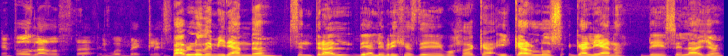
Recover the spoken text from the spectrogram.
En todos lados está el buen Beckles. Pablo de Miranda, central de Alebrijes de Oaxaca, y Carlos Galeana de Celaya.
